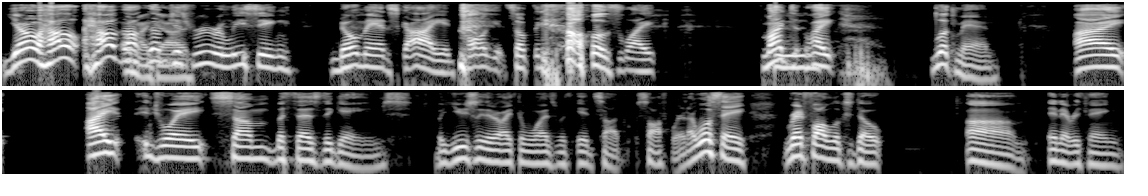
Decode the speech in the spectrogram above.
Yo, how how about Oh them God. just re-releasing No Man's Sky and calling it something else? Like my Dude. like, look, man, I I enjoy some Bethesda games, but usually they're like the ones with id Soft- software. And I will say, Redfall looks dope, um, and everything.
